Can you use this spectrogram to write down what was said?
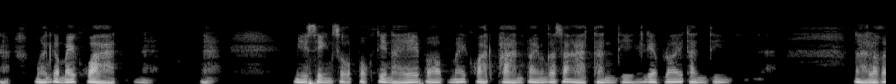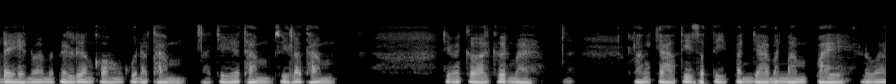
นะเหมือนกับไม้กวาดนะนะมีสิ่งโสโครกที่ไหนพอไม้กวาดผ่านไปมันก็สะอาดทันที เรียบร้อยทันทีนะเราก็ได้เห็นว่ามันเป็นเรื่องของคุณธรรมจริยธรรมศีลธรรม ที่มันเกิดขึ้นมา หลังจากที่สติปัญญามันนำไปหรือว่า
